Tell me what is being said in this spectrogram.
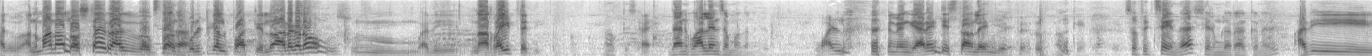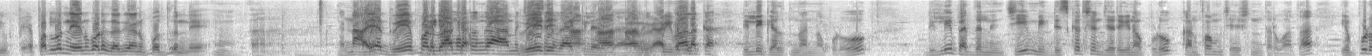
అది అనుమానాలు వస్తాయి పొలిటికల్ పార్టీలో అడగడం అది నా రైట్ అది. దానికి వాళ్ళేం చెప్పారు వాళ్ళు మేము గ్యారంటీ ఇస్తాంలే అని చెప్పారు. ఓకే. సో ఫిక్స్ అయిందా షర్మిల రాక్ అనేది? అది పేపర్లో నేను కూడా చదివాను పొద్దున్నే. ఇవాళ ఢిల్లీకి వెళ్తుంది అన్నప్పుడు ఢిల్లీ పెద్దల నుంచి మీకు డిస్కషన్ జరిగినప్పుడు కన్ఫర్మ్ చేసిన తర్వాత ఎప్పుడు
